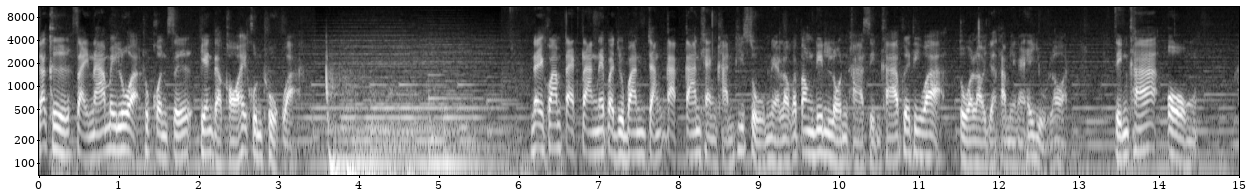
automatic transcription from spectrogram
ก็คือใส่น้ำไม่รั่ว ทุกคนซื้อเพียงแต่ขอให้คุณถูกกว่า ในความแตกต่างในปัจจุบันจังกักการแข่งขันที่สูงเนี่ยเราก็ต้องดิ้นรนหาสินค้าเพื่อที่ว่าตัวเราจะทำยังไงให้อยู่รอด สินค้าโอ่ง ไห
